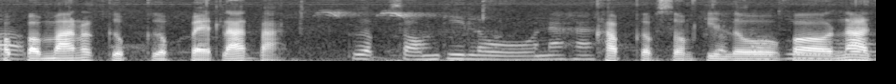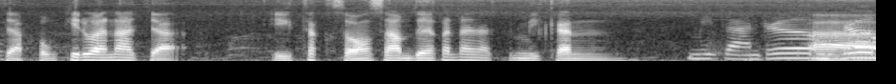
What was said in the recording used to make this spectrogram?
ก็ประมาณก็เกือบเกือบ8ล้านบาทเกือบ 2 กิโลนะคะ ครับเกือบ2กิโลเกือบสองกิโล ก็น่าจะผมคิดว่าน่าจะอีกสักสองสามเดือนก็น่าจะมีการ มีการเริ่มอ่าเริ่ม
